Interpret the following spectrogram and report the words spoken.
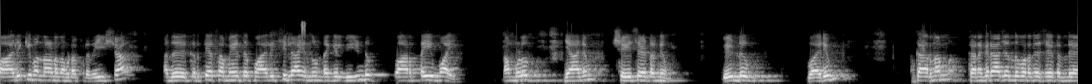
പാലിക്കുമെന്നാണ് നമ്മുടെ പ്രതീക്ഷ. അത് കൃത്യസമയത്ത് പാലിച്ചില്ല എന്നുണ്ടെങ്കിൽ വീണ്ടും വാർത്തയുമായി നമ്മളും ഞാനും ഷെയ്ചേട്ടനും വീണ്ടും വരും. കാരണം കനകരാജ് എന്ന് പറഞ്ഞ ചേട്ടന്റെ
